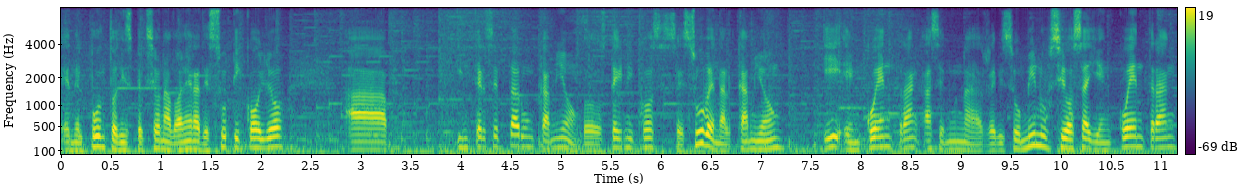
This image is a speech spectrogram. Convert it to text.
En el punto de inspección aduanera de Suticollo, a interceptar un camión. Los técnicos se suben al camión y encuentran, hacen una revisión minuciosa y encuentran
